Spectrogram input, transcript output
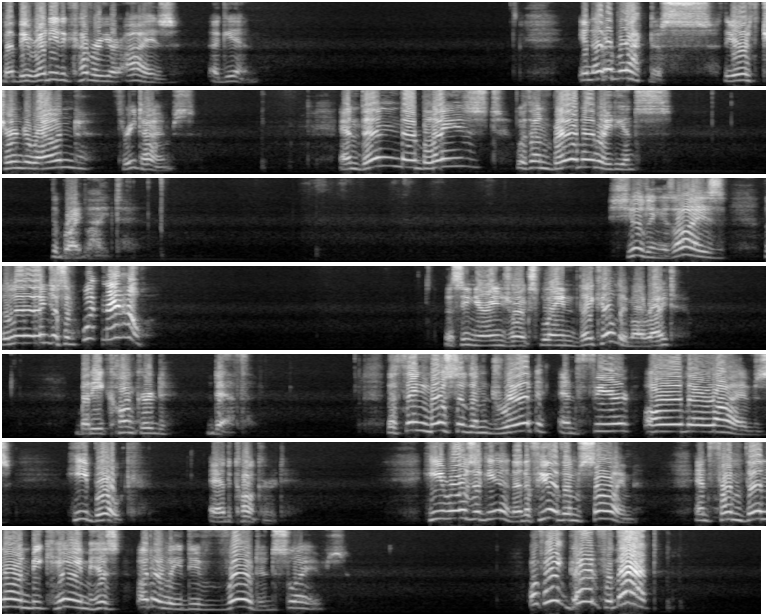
but be ready to cover your eyes again. In utter blackness, the earth turned around three times, and then there blazed with unbearable radiance the bright light. Shielding his eyes, the little angel said, What now? The senior angel explained, They killed him, all right. But he conquered death. The thing most of them dread and fear all their lives, he broke and conquered. He rose again, and a few of them saw him, and from then on became his utterly devoted slaves. Well, thank God for that,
